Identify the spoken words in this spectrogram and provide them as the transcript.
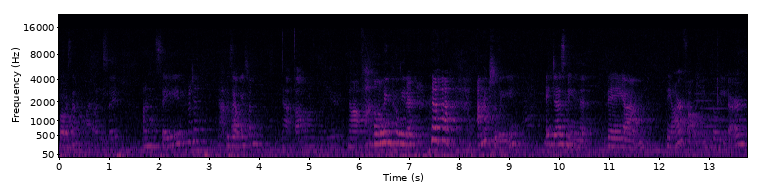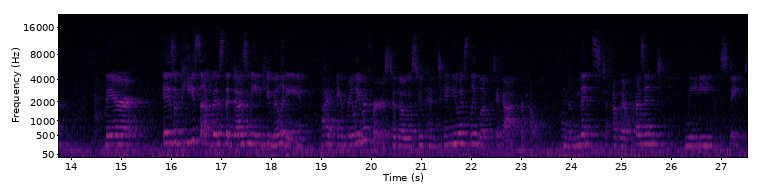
What was that? Unsaved. Unsaved? Not Is that what you said? Not following the leader. not following the leader. Actually, it does mean that they um, There is a piece of this that does mean humility, but it really refers to those who continuously look to God for help in the midst of their present needy state.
